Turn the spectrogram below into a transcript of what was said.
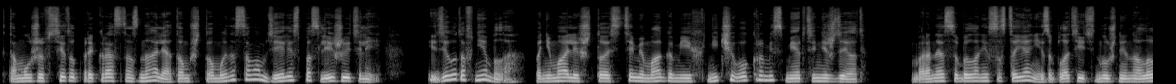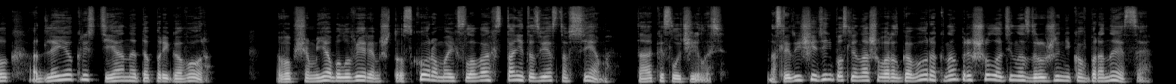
К тому же все тут прекрасно знали о том, что мы на самом деле спасли жителей. Идиотов не было, понимали, что с теми магами их ничего кроме смерти не ждёт. Баронесса была не в состоянии заплатить нужный налог, а для её крестьян это приговор. В общем, я был уверен, что скоро о моих словах станет известно всем. Так и случилось. На следующий день после нашего разговора к нам пришёл один из дружинников баронессы.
